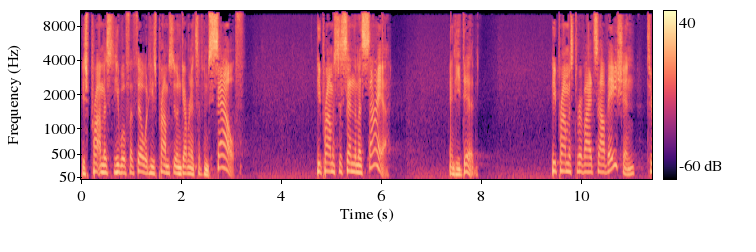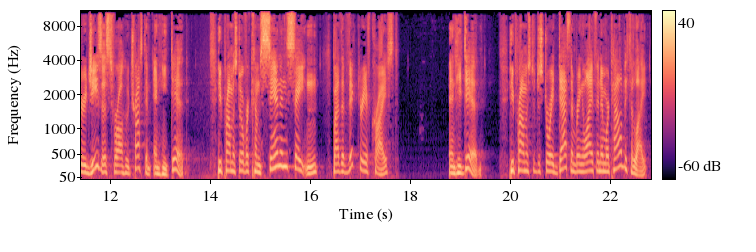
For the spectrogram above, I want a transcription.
He's promised he will fulfill what he's promised to do in governance of himself. He promised to send the Messiah, and he did. He promised to provide salvation through Jesus for all who trust him, and he did. He promised to overcome sin and Satan by the victory of Christ, and he did. He promised to destroy death and bring life and immortality to light,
